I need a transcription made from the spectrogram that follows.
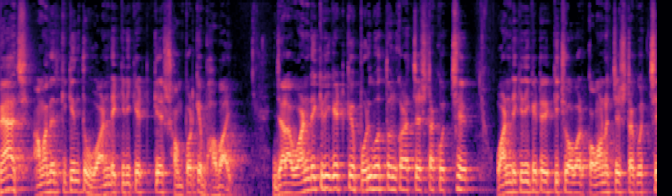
ম্যাচ আমাদেরকে কিন্তু ওয়ানডে ক্রিকেটকে সম্পর্কে ভাবায়। যারা ওয়ানডে ক্রিকেটকে পরিবর্তন করার চেষ্টা করছে ওয়ানডে ক্রিকেটের কিছু আবার কমানোর চেষ্টা করছে,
